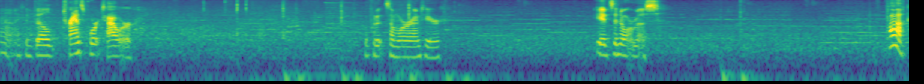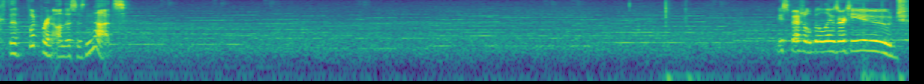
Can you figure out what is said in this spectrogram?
Yeah, I can build transport tower. We'll put it somewhere around here. It's enormous. Fuck, the footprint on this is nuts. Special buildings are huge.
